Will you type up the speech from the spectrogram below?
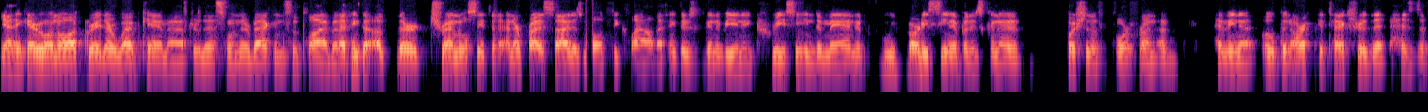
Yeah, I think everyone will upgrade their webcam after this when they're back in supply. But I think the other trend we'll see at the enterprise side is multi-cloud. I think there's going to be an increasing demand. We've already seen it, but it's going to push to the forefront of having an open architecture that has the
